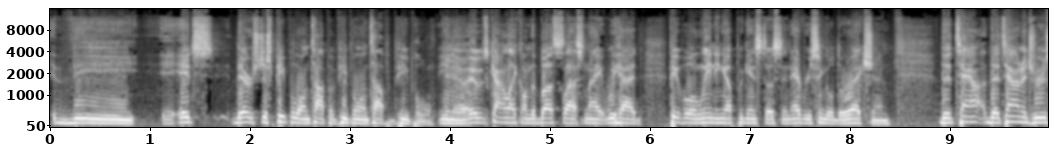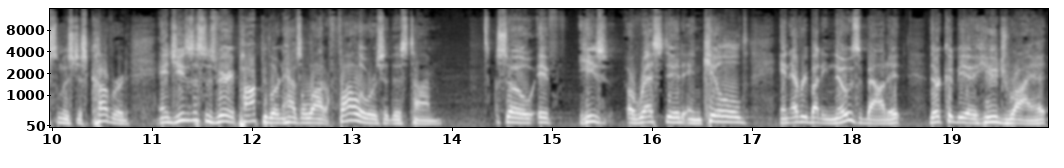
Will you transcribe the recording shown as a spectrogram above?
the it's there's just people on top of people on top of people. You know, it was kind of like on the bus last night. We had people leaning up against us in every single direction. The town, the town of Jerusalem is just covered, and Jesus is very popular and has a lot of followers at this time. So if he's arrested and killed, and everybody knows about it, there could be a huge riot.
